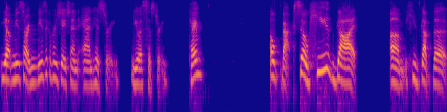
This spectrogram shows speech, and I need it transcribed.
yeah, mu sorry, music appreciation and history, US history. Okay. Oh, back. So he's got um he's got the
